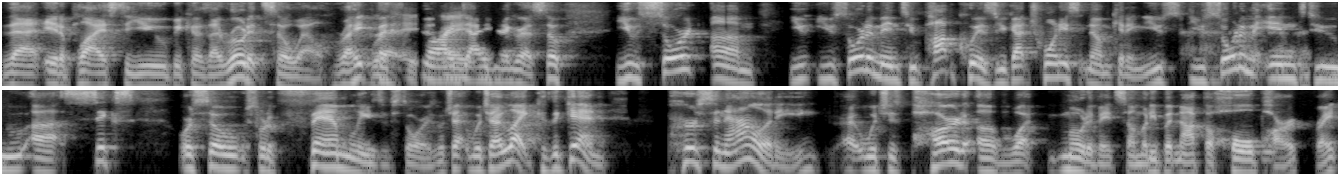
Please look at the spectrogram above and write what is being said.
that it applies to you because I wrote it so well, right? Right, but no, right. I, I digress. So you sort um you you sort them into pop quiz. You got 20. No, I'm kidding. You you sort them into uh, six or so sort of families of stories, which I which I like because again personality, uh, which is part of what motivates somebody, but not the whole part, right?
